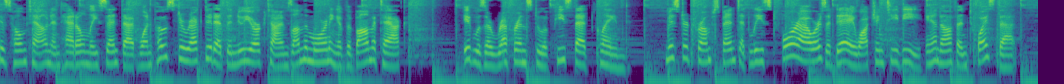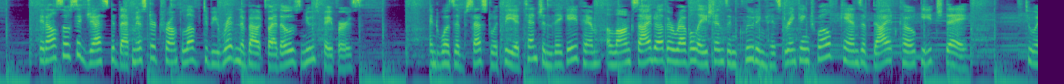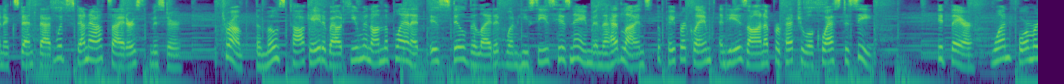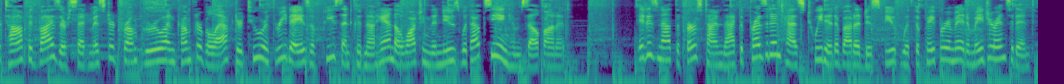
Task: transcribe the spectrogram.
his hometown and had only sent that one post directed at the New York Times on the morning of the bomb attack. It was a reference to a piece that claimed Mr. Trump spent at least four hours a day watching TV, and often twice that. It also suggested that Mr. Trump loved to be written about by those newspapers and was obsessed with the attention they gave him, alongside other revelations including his drinking 12 cans of Diet Coke each day. To an extent that would stun outsiders, Mr. Trump, the most talked about human on the planet, is still delighted when he sees his name in the headlines, the paper claimed, and he is on a perpetual quest to see it there. One former top advisor said Mr. Trump grew uncomfortable after two or three days of peace and could not handle watching the news without seeing himself on it. It is not the first time that the president has tweeted about a dispute with the paper amid a major incident.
